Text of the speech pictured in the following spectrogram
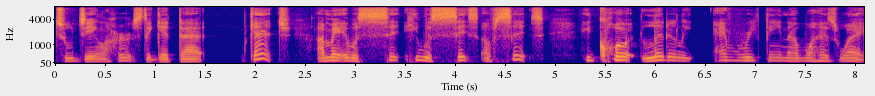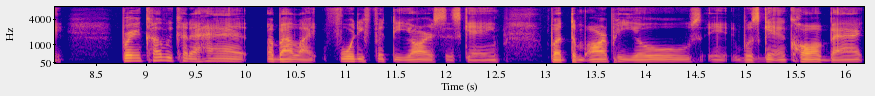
to Jalen Hurts to get that catch. I mean, it was six, he was six of six. He caught literally everything that went his way. Britain Covey could have had about like 40, 50 yards this game, but the RPOs it was getting called back.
